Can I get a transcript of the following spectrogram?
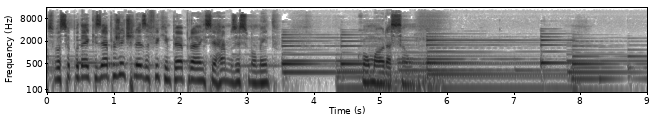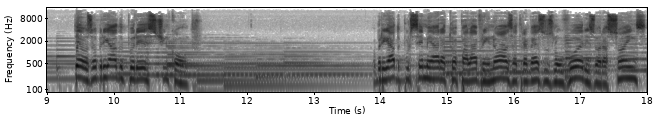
Se você puder e quiser, por gentileza, fique em pé para encerrarmos esse momento com uma oração. Deus, obrigado por este encontro. Obrigado por semear a tua palavra em nós através dos louvores, orações,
